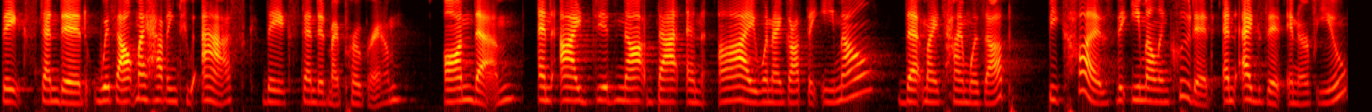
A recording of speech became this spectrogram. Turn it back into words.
they extended, without my having to ask, they extended my program on them. And I did not bat an eye when I got the email that my time was up because the email included an exit interview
